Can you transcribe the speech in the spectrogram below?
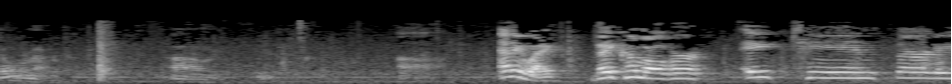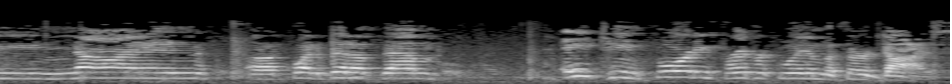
Don't remember. Um, uh, anyway, they come over. 1839, uh, quite a bit of them. 1840, Frederick William III dies.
